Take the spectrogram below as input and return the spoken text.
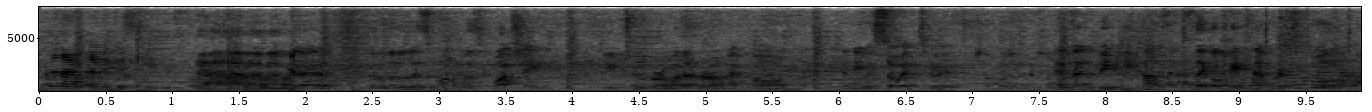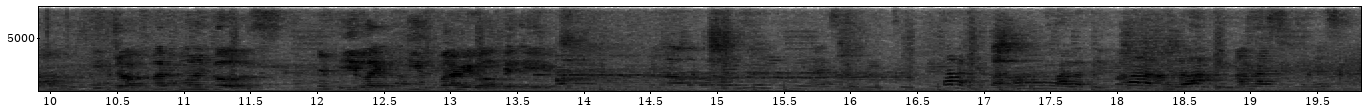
Then I'm going to be sleeping. the, the littlest one was watching YouTube or whatever on my phone, and he was so into it. And then Pinky comes and it's like, okay, time for school. He drops my phone and goes. He like, he's very well behaved. Fala, Pipa. Fala, Pipa. Fala, Pipa.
